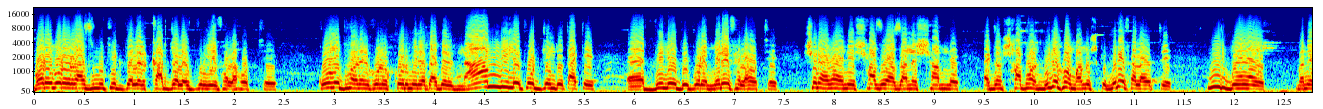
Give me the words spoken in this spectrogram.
বড় বড় রাজনৈতিক দলের কার্যালয় পুড়িয়ে ফেলা হচ্ছে। কোন ধরনের কোন কর্মীরা তাদের নাম নিলে পর্যন্ত তাকে দিনে দুপুরে মেরে ফেলা হচ্ছে। সেনাবাহিনীর সাজোয়া জানের সামনে একজন সাধারণ নিরীহ মানুষকে মেরে ফেলা হচ্ছে। নির্বোধ মানে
